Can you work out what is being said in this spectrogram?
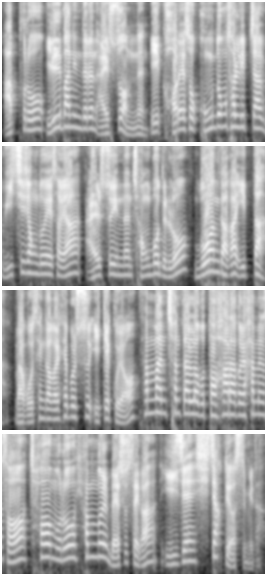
앞으로 일반인들은 사람들은 알 수 없는 이 거래소 공동 설립자 위치 정도에서야 알 수 있는 정보들로 무언가가 있다라고 생각을 해볼 수 있겠고요. 3만 1000달러부터 하락을 하면서 처음으로 현물 매수세가 이제 시작되었습니다.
